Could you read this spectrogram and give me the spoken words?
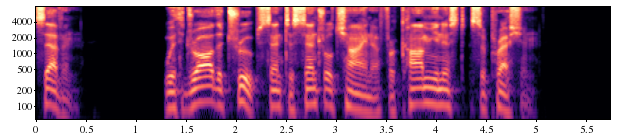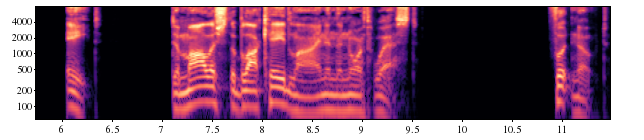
7. Withdraw the troops sent to central China for communist suppression. 8. Demolish the blockade line in the northwest. Footnote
